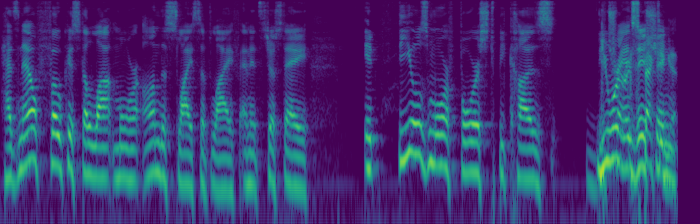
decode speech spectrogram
has now focused a lot more on the slice of life and it's just a it feels more forced because You weren't expecting it.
